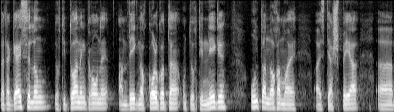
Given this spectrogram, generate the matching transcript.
bei der Geißelung durch die Dornenkrone am Weg nach Golgotha und durch die Nägel und dann noch einmal, als der Speer äh,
